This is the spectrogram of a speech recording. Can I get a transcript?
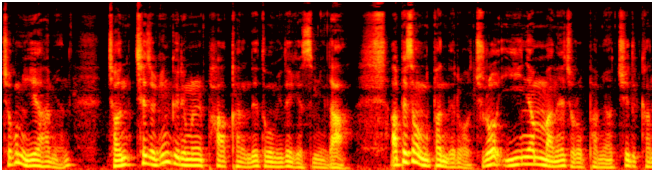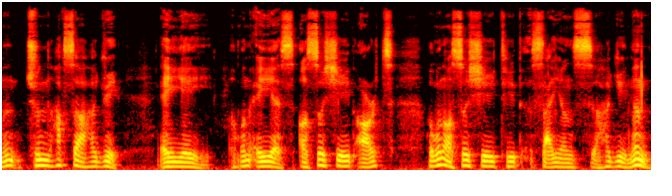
조금 이해하면 전체적인 그림을 파악하는 데 도움이 되겠습니다. 앞에서 언급한 대로 주로 2년 만에 졸업하며 취득하는 준학사 학위 AA 혹은 AS Associate Arts 혹은 Associated Science 학위는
